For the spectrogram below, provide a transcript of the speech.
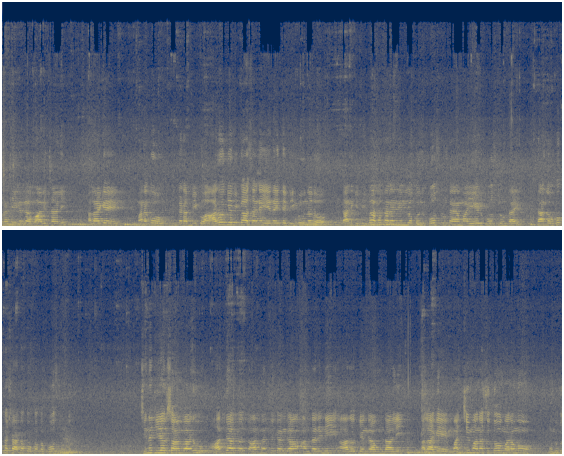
ప్రతీకగా భావించాలి. అలాగే మనకు ఇక్కడ మీకు ఆరోగ్య వికాస్ అనే ఏదైతే వింగు ఉన్నదో దానికి వికాస తరంగంలో కొన్ని పోస్టులు ఉంటాయమ్మా ఏడు పోస్టులు ఉంటాయి. దాంట్లో ఒక్కొక్క శాఖకు ఒక్కొక్క పోస్ట్ ఉంటుంది. చిన్నజీయర్ స్వామి వారు ఆధ్యాత్మ ఆధ్యాత్మికంగా అందరినీ ఆరోగ్యంగా ఉండాలి. అలాగే మంచి మనసుతో మనము ముందుకు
